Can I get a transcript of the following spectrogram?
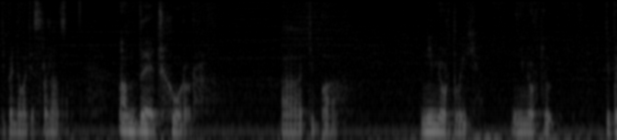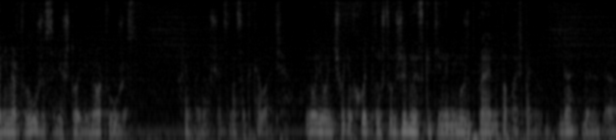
Теперь давайте сражаться. Undead Horror а, типа не мертвый, не мертвый, типа не мертвый ужас или что, или мертвый ужас. Хрен поймешь, это нас атаковать. Ну, у него ничего не входит, потому что он жирная скотина, не может правильно попасть по нему. Да, да, да.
